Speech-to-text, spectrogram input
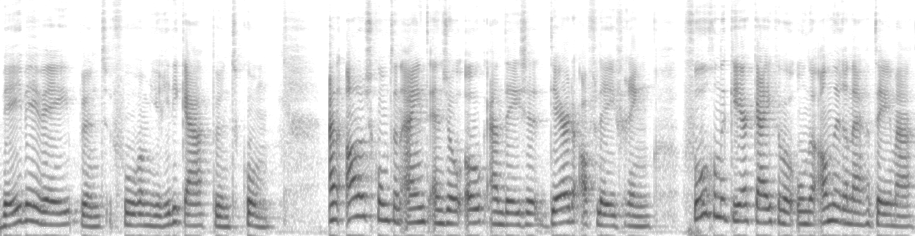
www.forumjuridica.com. Aan alles komt een eind en zo ook aan deze derde aflevering. Volgende keer kijken we onder andere naar het thema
